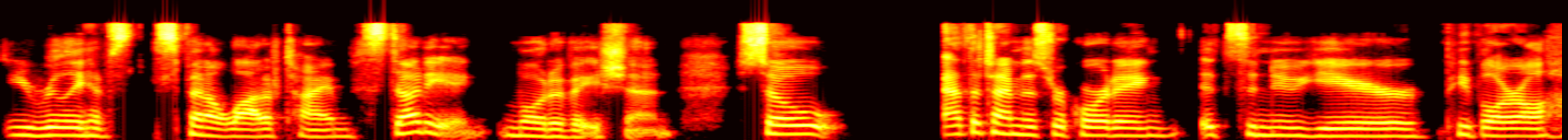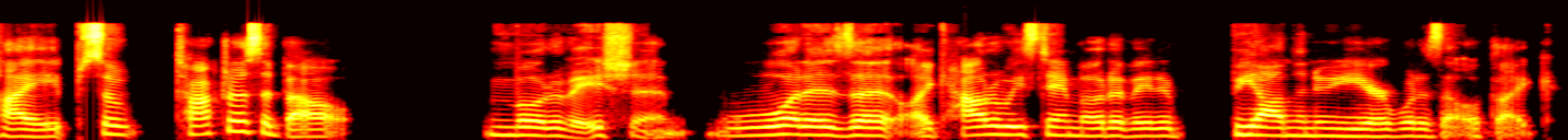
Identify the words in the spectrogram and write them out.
you really have spent a lot of time studying motivation. So at the time of this recording, it's the new year, people are all hype. So talk to us about motivation. What is it? Like how do we stay motivated beyond the new year? What does that look like?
